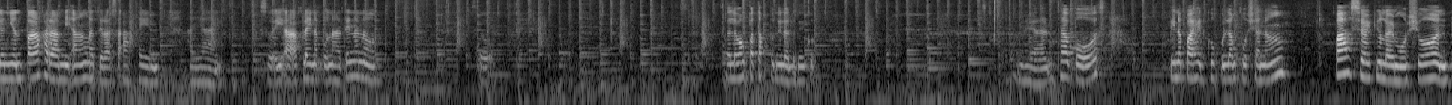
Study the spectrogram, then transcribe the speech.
ganyan pa karami ang natira sa akin. Ayan. So, i-apply na po natin, ano. So, dalawang patak po nilalagay ko. Ayan. Tapos, pinapahid ko po lang po siya ng pa-circular motion.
